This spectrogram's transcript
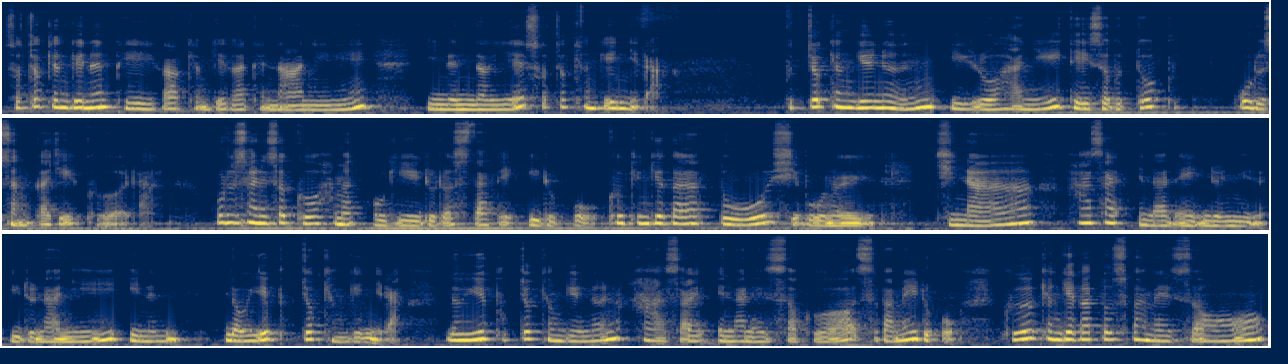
서쪽 경계는 대가 경계가 되나니 이는 너희의 서쪽 경계니라. 북쪽 경계는 이러하니 대에서부터 호르산까지 그어라. 호르산에서 그 하만 오기에 이르러 스다데 이르고 그 경계가 또 시본을 지나 하살 에난에 이르나니 이는 너희의 북쪽 경계니라. 너희의 북쪽 경계는 하살 에난에서 그어 스밤에 이르고 그 경계가 또 스밤에서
